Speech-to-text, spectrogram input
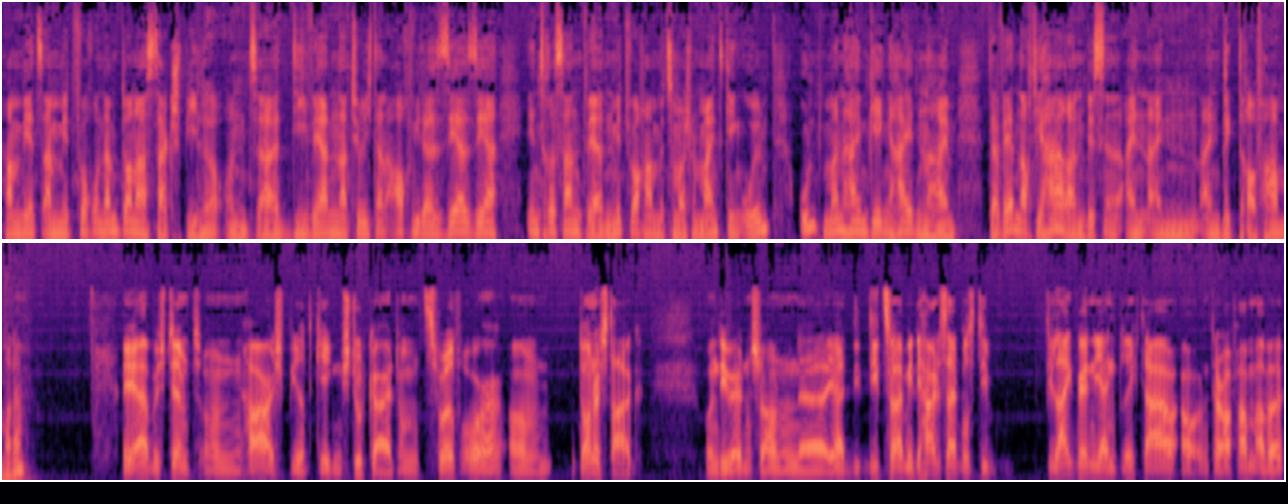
haben wir jetzt am Mittwoch und am Donnerstag Spiele und äh, die werden natürlich dann auch wieder sehr, sehr interessant werden. Mittwoch haben wir zum Beispiel Mainz gegen Ulm und Mannheim gegen Heidenheim. Da werden auch die Haare ein bisschen einen, einen, einen Blick drauf haben, oder? Ja, bestimmt. Und Haar spielt gegen Stuttgart um 12 Uhr am Donnerstag. Und die werden schon, äh, ja, die, die zwei, die Haar Disciples, die vielleicht werden die einen Blick da, darauf haben, aber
